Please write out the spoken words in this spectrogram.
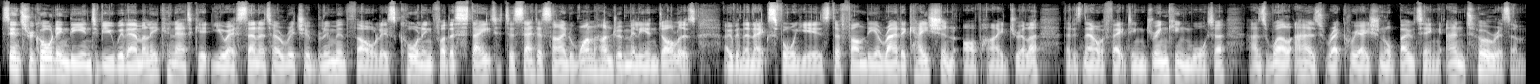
Since recording the interview with Emily, Connecticut U.S. Senator Richard Blumenthal is calling for the state to set aside $100 million over the next four years to fund the eradication of hydrilla that is now affecting drinking water as well as recreational boating and tourism.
